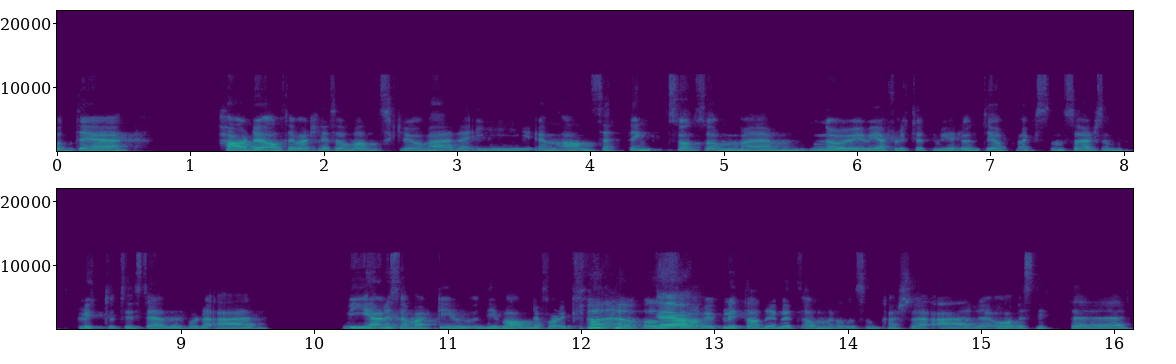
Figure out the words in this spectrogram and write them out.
og det har det alltid vært litt sånn vanskelig å være i en annen setting. Sånn som um, når vi, vi har flyttet mye rundt i oppveksten, så har jeg liksom flyttet til steder hvor det er Vi har liksom vært de, de vanlige folka, og så Ja. har vi flytta til et område som kanskje er over snittet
